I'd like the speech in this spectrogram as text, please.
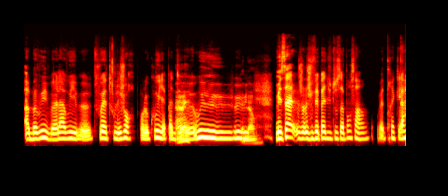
Ah bah oui, bah là oui, bah, tout- ouais, tous les jours pour le coup, il y a pas de. Ah ouais? oui, oui, oui, oui. Mais ça, je, je fais pas du tout ça pour ça. Hein. On va être très clair.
